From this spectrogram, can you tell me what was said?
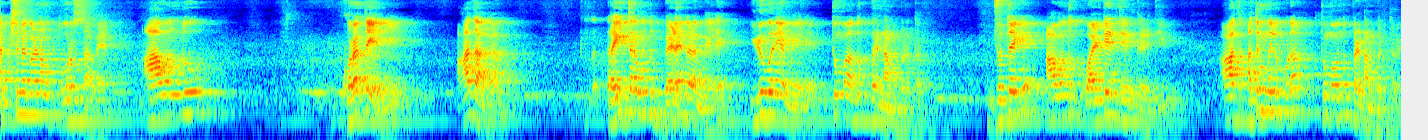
ಲಕ್ಷಣಗಳು ನಾವು ತೋರಿಸ್ತವೆ, ಆ ಒಂದು ಕೊರತೆಯಲ್ಲಿ ಆದಾಗ ರೈತರ ಒಂದು ಬೆಳೆಗಳ ಮೇಲೆ, ಇಳುವರಿಯ ಮೇಲೆ ತುಂಬ ಅದು ಪರಿಣಾಮ ಬೀರುತ್ತವೆ ಜೊತೆಗೆ ಆ ಒಂದು ಕ್ವಾಲಿಟಿ ಅಂತ ಏನು ಕರಿತೀವಿ, ಅದು ಅದ್ರ ಮೇಲೂ ಕೂಡ ತುಂಬ ಒಂದು ಪರಿಣಾಮ ಬೀರ್ತವೆ.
